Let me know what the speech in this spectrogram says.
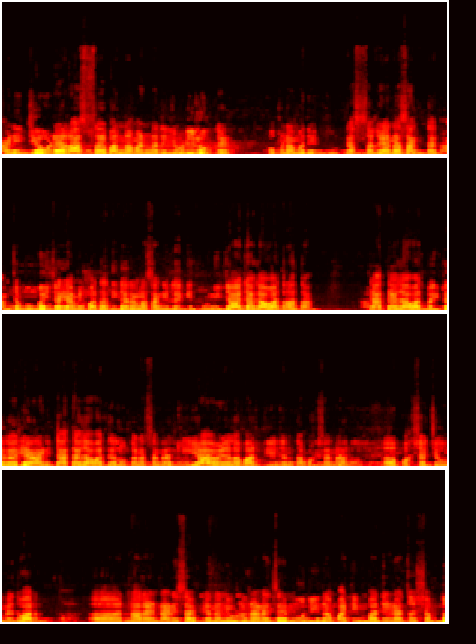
आणि जेवढे राजसाहेबांना मांडणारे जेवढी लोक आहेत कोकणामध्ये त्या सगळ्यांना सांगतात आमच्या मुंबईच्याही आम्ही पदाधिकाऱ्यांना सांगितलं की तुम्ही ज्या ज्या गावात राहता त्या त्या गावात बैठका घ्या आणि त्या त्या गावातल्या लोकांना सांगा की या वेळेला भारतीय जनता पक्षांना पक्षाचे उमेदवार नारायण राणे साहेब यांना निवडून आणायचं आहे मोदींना पाठिंबा देण्याचा शब्द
